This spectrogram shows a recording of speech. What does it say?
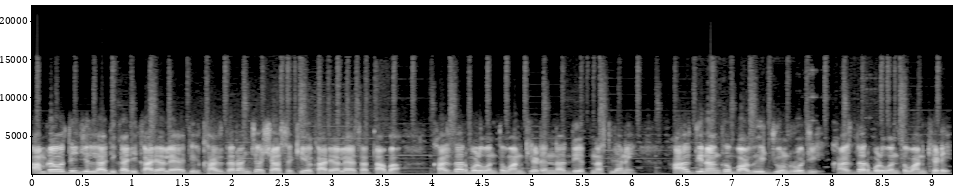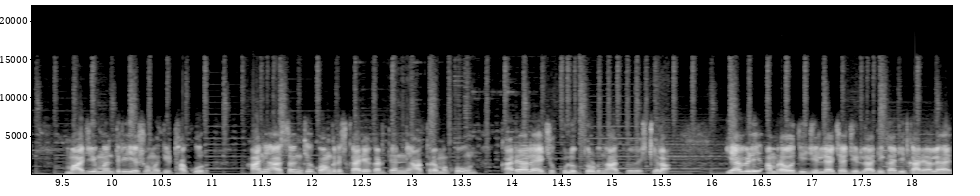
अमरावती जिल्हाधिकारी कार्यालयातील खासदारांच्या शासकीय कार्यालयाचा ताबा खासदार बळवंत वानखेडेंना देत नसल्याने आज दिनांक बावीस जून रोजी खासदार बळवंत वानखेडे माजी मंत्री यशोमती ठाकूर आणि असंख्य काँग्रेस कार्यकर्त्यांनी आक्रमक होऊन कार्यालयाचे कुलूप तोडून आत प्रवेश केला. यावेळी अमरावती जिल्ह्याच्या जिल्हाधिकारी कार्यालयात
